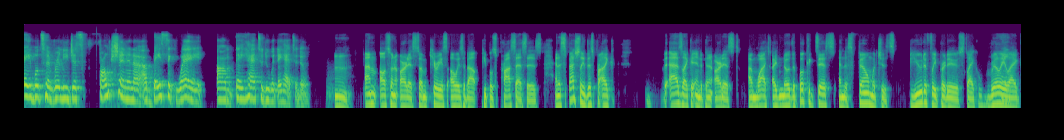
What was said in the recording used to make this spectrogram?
able to really just function in a, a basic way. Um, they had to do what they had to do. Mm. I'm also an artist, so I'm curious always about people's processes, and especially this. Pro- like as like an independent artist, I'm watch. I know the book exists and this film, which is beautifully produced, like really like.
